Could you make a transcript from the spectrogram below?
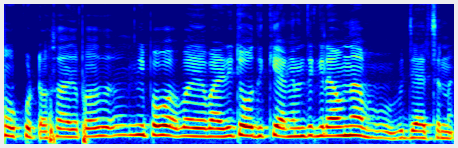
നോക്കൂട്ടോ. അപ്പോൾ ഇപ്പോൾ വഴി ചോദിക്കുക അങ്ങനെ എന്തെങ്കിലും ആവുന്ന വിചാരിച്ചെന്ന്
